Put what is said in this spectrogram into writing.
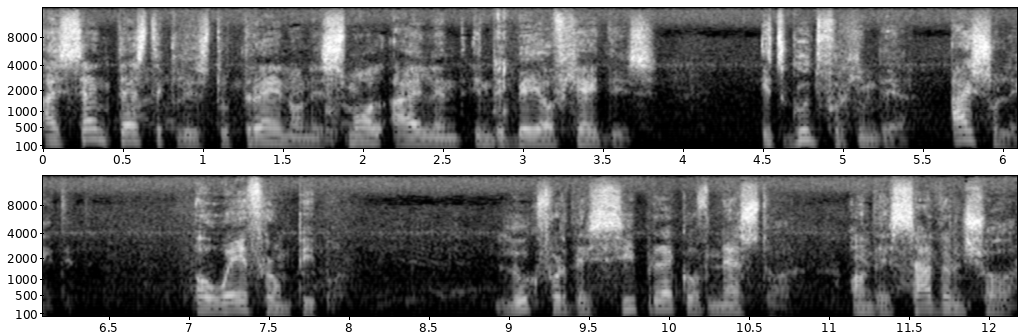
I sent Testicles to train on a small island in the Bay of Hades. It's good for him there, isolated, away from people. Look for the shipwreck of Nestor on the southern shore.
